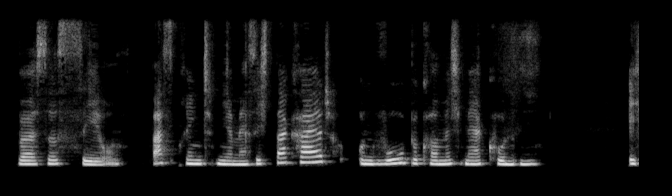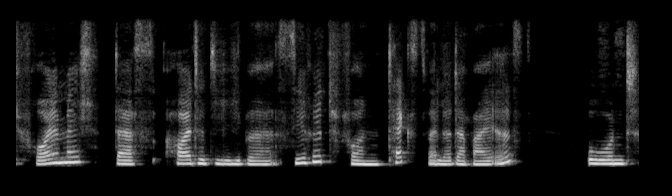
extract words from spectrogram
versus SEO. Was bringt mir mehr Sichtbarkeit und wo bekomme ich mehr Kunden? Ich freue mich, dass heute die liebe Sirit von Textwelle dabei ist. Und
